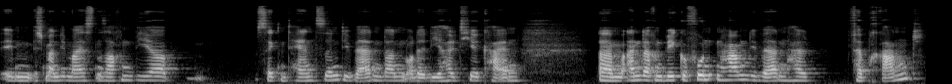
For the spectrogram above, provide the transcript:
eben, ich meine, die meisten Sachen, die ja Secondhand sind, die werden dann, oder die halt hier keinen ähm, anderen Weg gefunden haben, die werden halt verbrannt,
